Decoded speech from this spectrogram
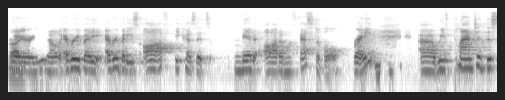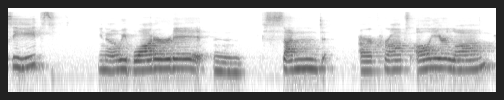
right. where, you know, everybody everybody's off because it's mid-autumn festival, right? Mm-hmm. Uh, we've planted the seeds you know, we've watered it and sunned our crops all year long.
